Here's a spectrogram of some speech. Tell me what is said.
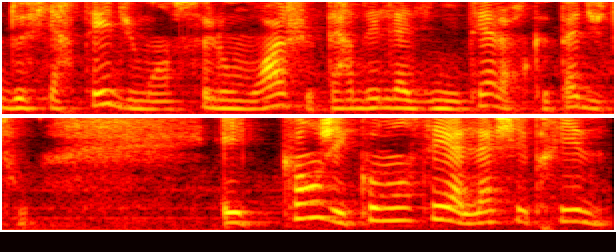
de fierté, du moins selon moi, je perdais de la dignité alors que pas du tout. Et quand j'ai commencé à lâcher prise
